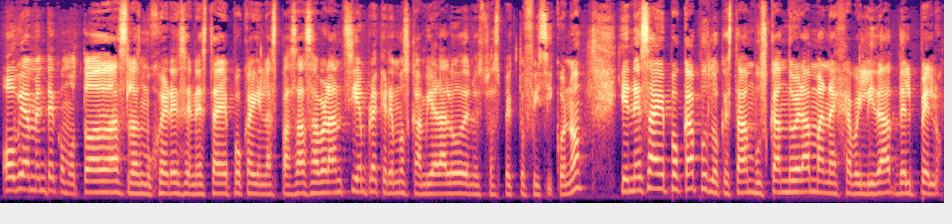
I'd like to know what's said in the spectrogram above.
Obviamente, como todas las mujeres en esta época y en las pasadas sabrán, siempre queremos cambiar algo de nuestro aspecto físico, ¿no? Y en esa época, pues lo que estaban buscando era manejabilidad del pelo.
